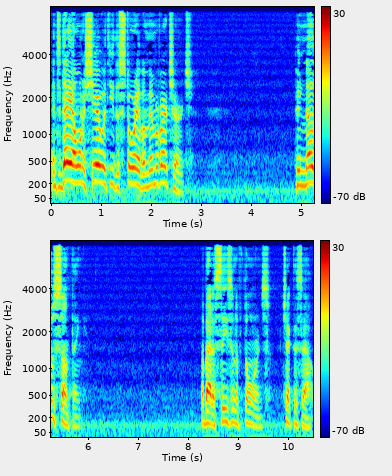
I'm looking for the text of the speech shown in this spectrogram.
And today I want to share with you the story of a member of our church who knows something about a season of thorns. Check this out.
